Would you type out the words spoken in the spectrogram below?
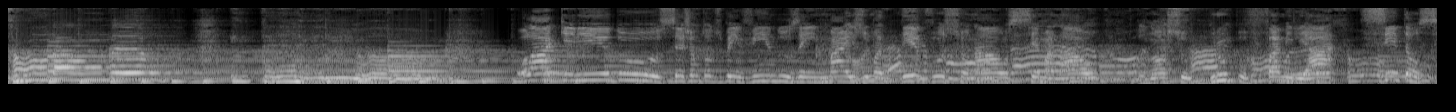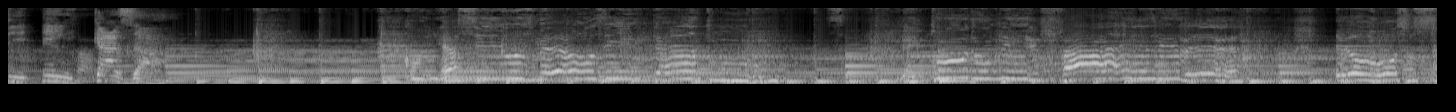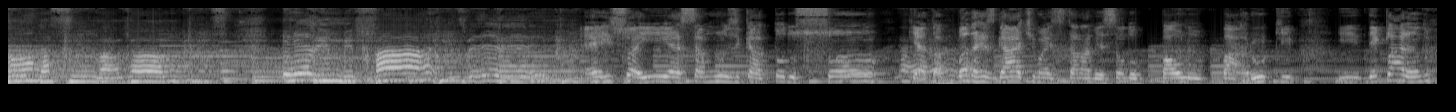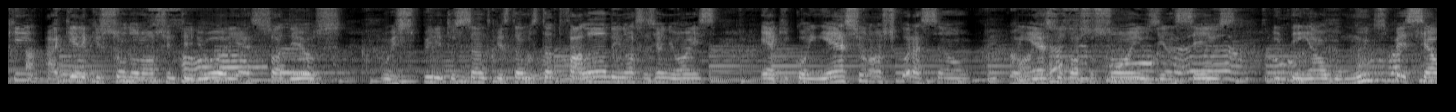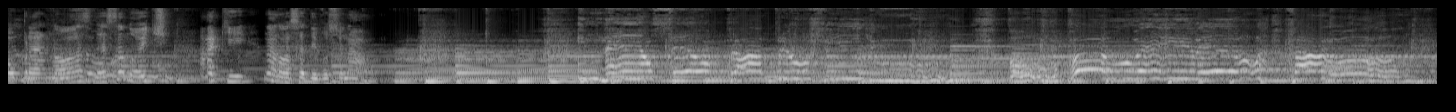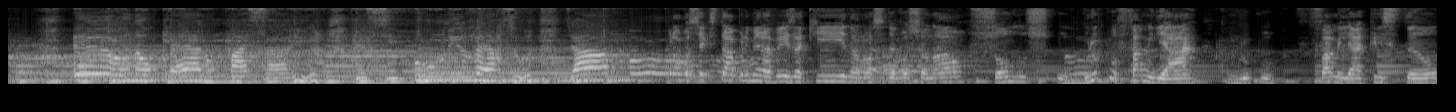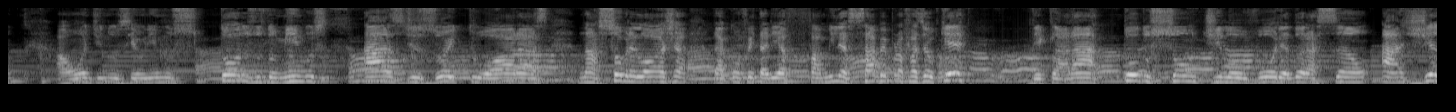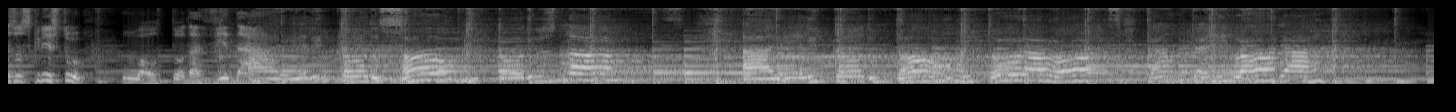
sonda o meu interior. Olá, queridos! Sejam todos bem-vindos em mais uma devocional semanal do nosso grupo familiar. Sintam-se em casa. Faz ver. É isso aí, essa música Todo Som, que é da banda Resgate, mas está na versão do Paulo Baruch, e declarando que aquele que sonda o nosso interior e é só Deus, o Espírito Santo que estamos tanto falando em nossas reuniões, é a que conhece o nosso coração, conhece os nossos sonhos e anseios e tem algo muito especial para nós nessa noite aqui na nossa devocional. Seu próprio filho poupou em meu favor. Eu não quero mais sair desse universo de amor. Você que está a primeira vez aqui na nossa devocional, somos o grupo familiar, um grupo familiar cristão, aonde nos reunimos todos os domingos às 18 horas na sobreloja da confeitaria Família Sabe para fazer o quê? Declarar todo som de louvor e adoração a Jesus Cristo, o autor da vida. A Ele todo som todos nós, a Ele todo tom e toda voz, cantem glória.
